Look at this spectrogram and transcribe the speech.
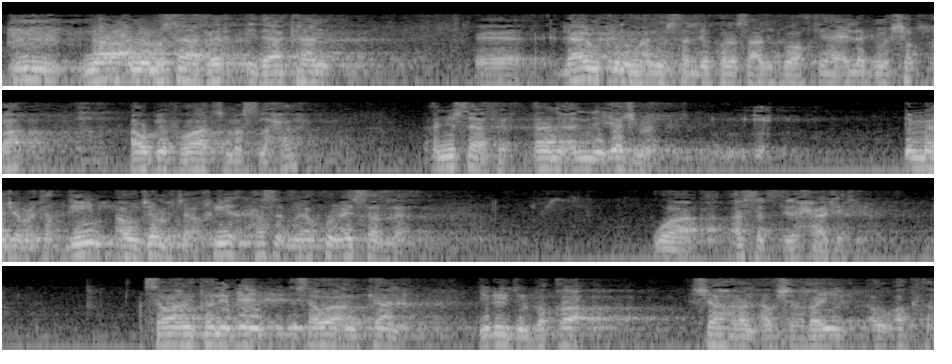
نرى أن المسافر إذا كان آه، لا يمكنه أن يصلي كل صلاة في وقتها إلا بمشقة أو بفوات مصلحة أن يسافر أن يجمع. إما جمع تقديم أو جمع تأخير حسب ما يكون أيسر له وأسد لحاجته سواء كان سواء كان يريد البقاء شهرا أو شهرين أو أكثر.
